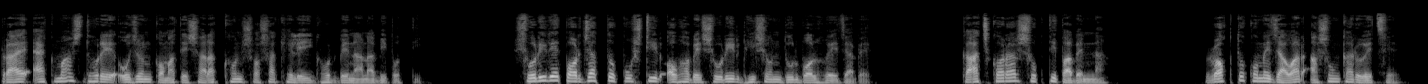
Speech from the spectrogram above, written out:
প্রায় এক মাস ধরে ওজন কমাতে সারাক্ষণ শশা খেলেই ঘটবে নানা বিপত্তি। শরীরে পর্যাপ্ত পুষ্টির অভাবে শরীর ভীষণ দুর্বল হয়ে যাবে। কাজ করার শক্তি পাবেন না। রক্ত কমে যাওয়ার আশঙ্কা রয়েছে।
